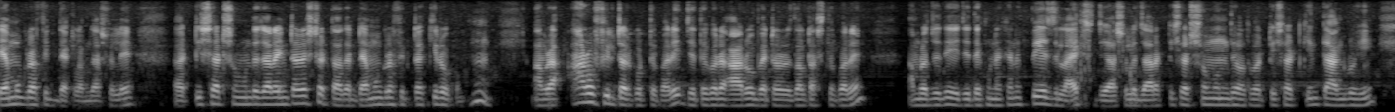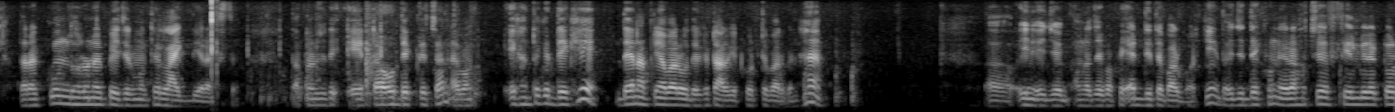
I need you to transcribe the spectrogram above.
ডেমোগ্রাফিক দেখলাম যে আসলে টি শার্ট সম্বন্ধে যারা ইন্টারেস্টেড তাদের ডেমোগ্রাফিকটা কীরকম, হুম? আমরা আরও ফিল্টার করতে পারি যেতে করে আরও বেটার রেজাল্ট আসতে পারে। আমরা যদি এই যে দেখুন এখানে পেজ লাইকস যে আসলে যারা টি শার্ট সম্বন্ধে অথবা টি শার্ট কিনতে আগ্রহী, তারা কোন ধরনের পেজের মধ্যে লাইক দিয়ে রাখছে? আপনারা যদি এটাও দেখতে চান এবং এখান থেকে দেখে দেন আপনি আবার ওদেরকে টার্গেট করতে পারবেন হ্যাঁ? এই যে আমরা যেভাবে অ্যাড দিতে পারব আর কি। তো এই যে দেখুন এরা হচ্ছে ফিল্ম ডিরেক্টর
